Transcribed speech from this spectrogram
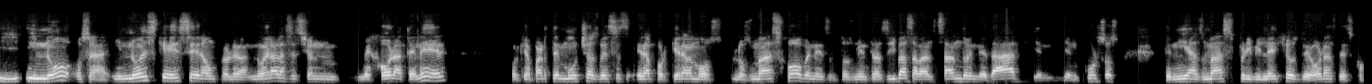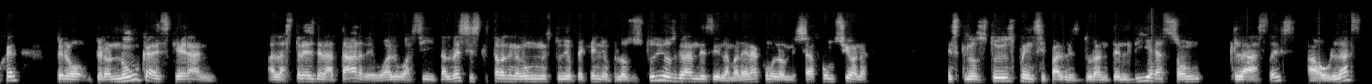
Y, no, o sea, y no es que ese era un problema, no era la sesión mejor a tener, porque aparte muchas veces era porque éramos los más jóvenes, entonces mientras ibas avanzando en edad y en, cursos, tenías más privilegios de horas de escoger, pero, pero nunca es que eran a las 3 de la tarde o algo así. Tal vez es que estabas en algún estudio pequeño, pero los estudios grandes y la manera como la universidad funciona es que los estudios principales durante el día son clases, aulas,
